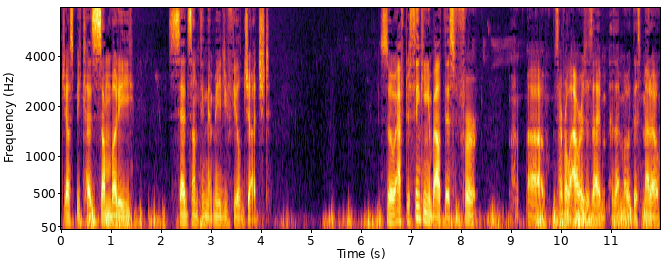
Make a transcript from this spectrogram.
just because somebody said something that made you feel judged. So after thinking about this for uh, several hours as I as I mowed this meadow,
